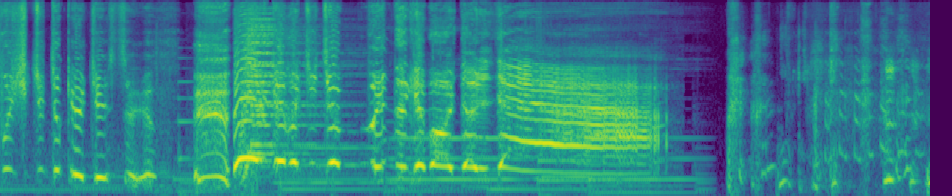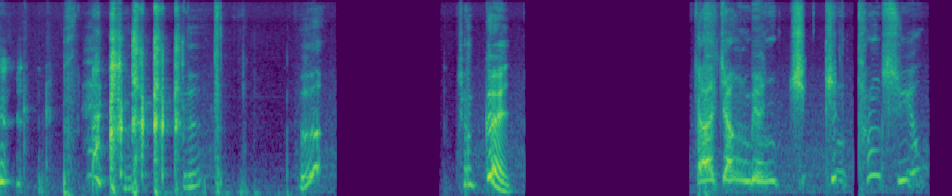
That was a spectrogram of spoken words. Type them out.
분식집도 결제했어요 아, 제가 진짜 불쌍해 보이는데 어? 잠깐 짜장면, 치킨, 탕수육?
